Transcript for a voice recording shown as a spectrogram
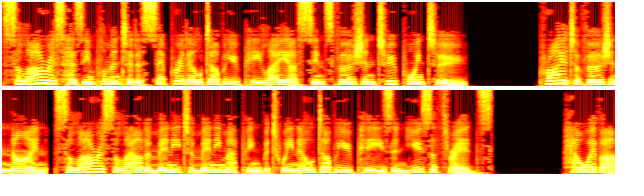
Solaris has implemented a separate LWP layer since version 2.2. Prior to version 9, Solaris allowed a many-to-many -many mapping between LWPs and user threads. However,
